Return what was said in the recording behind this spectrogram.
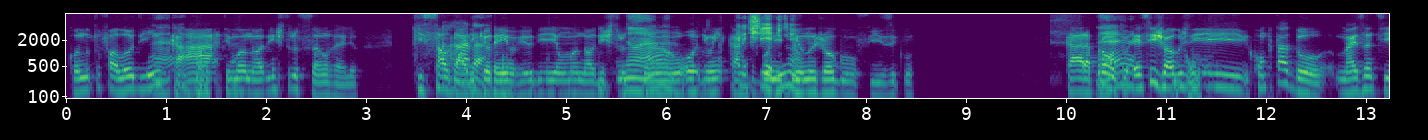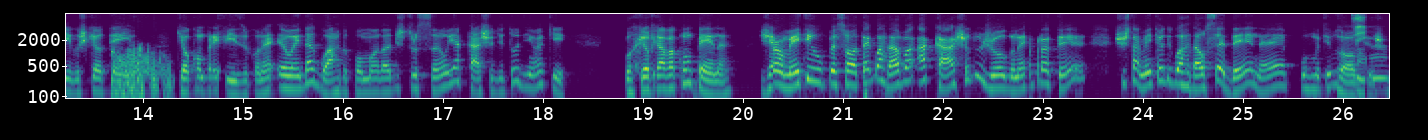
quando tu falou de é. encarte, é. manual de instrução, velho. Que saudade Cara, que eu tenho, viu, de um manual de instrução é? ou de um encarte bonitinho no jogo físico. Cara, pronto, é. esses jogos de computador mais antigos que eu tenho, que eu comprei físico, né? Eu ainda guardo por manual de instrução e a caixa de tudinho aqui. Porque eu ficava com pena. Geralmente o pessoal até guardava a caixa do jogo, né? Pra ter justamente onde guardar o CD, né? Por motivos óbvios. Sim.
